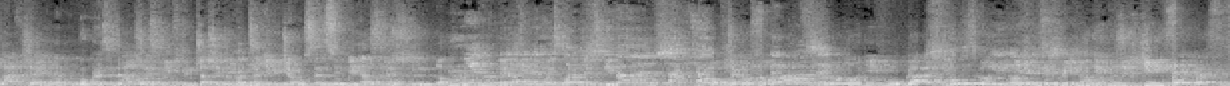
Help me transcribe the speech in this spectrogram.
Dlaczego? Bo prezydent Polski w tym czasie do końca nie widział sensu wyjazdu, no, Nie no, wyjazdu prezydent Polski. Wałęsa chciał... Bo w Czechosłowacji, w Rumunii, w Bułgarii, w wschodnich Niemczech byli ludzie, którzy chcieli zerwać z tym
